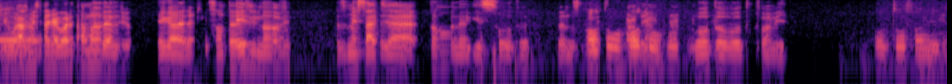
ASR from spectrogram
Chegou- As mensagens agora tá mandando, viu? E aí, galera, são 3 e 9. As mensagens já estão rolando aqui soltas. Dando... Voltou, voltou, voltou, Voltou, voltou, família. voltou, família.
